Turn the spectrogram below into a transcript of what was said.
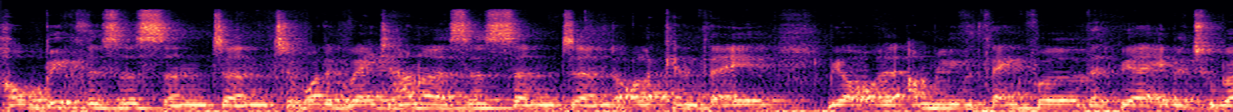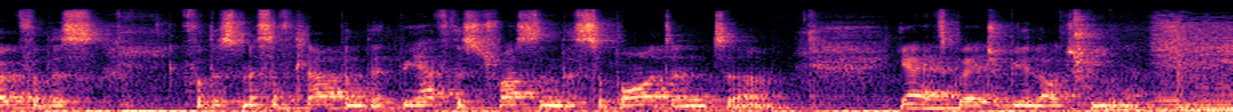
how big this is and, and what a great honor this is. And, and all I can say we are all unbelievably thankful that we are able to work for this for this massive club and that we have this trust and this support. And uh, yeah it's great to be allowed to be here.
